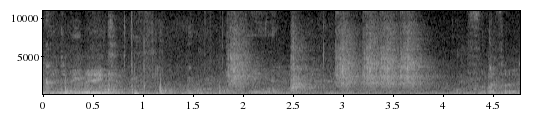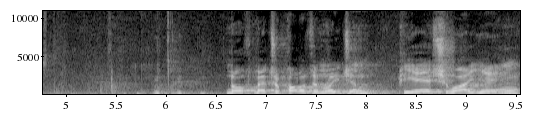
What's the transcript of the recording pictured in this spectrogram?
good to be back. North Metropolitan Region, Pierre Shuai Yang,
